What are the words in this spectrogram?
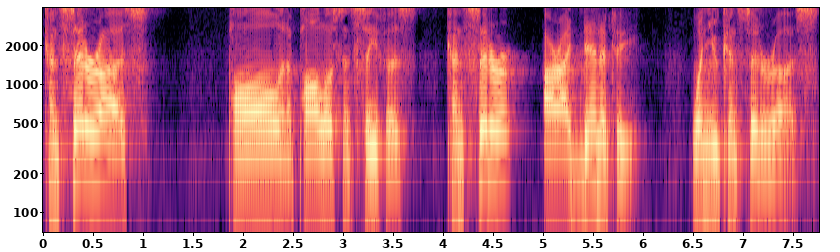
consider us, Paul and Apollos and Cephas, consider our identity when you consider us.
